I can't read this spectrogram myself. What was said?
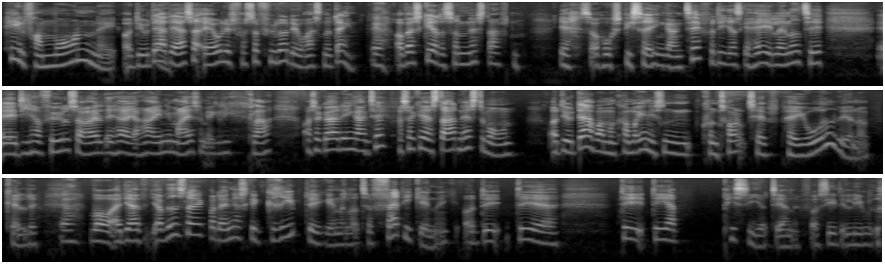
helt fra morgenen af. Og det er jo der, ja. det er så ærgerligt, for så fylder det jo resten af dagen. Ja. Og hvad sker der så næste aften? Ja, så spiser jeg en gang til, fordi jeg skal have et eller andet til øh, de her følelser og alt det her, jeg har inde i mig, som jeg ikke lige kan klare. Og så gør jeg det en gang til, og så kan jeg starte næste morgen. Og det er jo der, hvor man kommer ind i sådan en kontroltabsperiode, vil jeg nok kalde det. Ja. Hvor at jeg, jeg ved slet ikke, hvordan jeg skal gribe det igen, eller tage fat igen. Ikke? Og det, det, er, det, det er pisseirriterende, for at sige det lige ud.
